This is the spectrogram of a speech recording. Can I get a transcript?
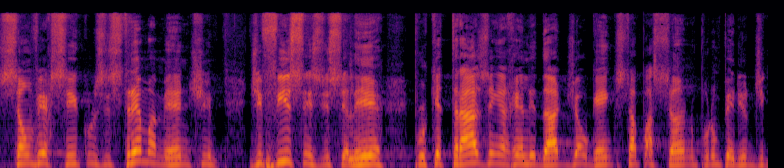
são versículos extremamente difíceis de se ler, porque trazem a realidade de alguém que está passando por um período de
